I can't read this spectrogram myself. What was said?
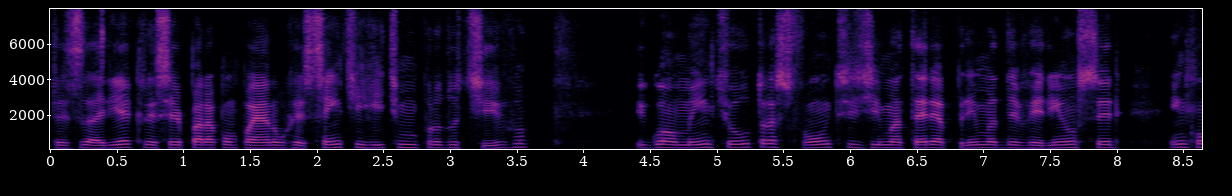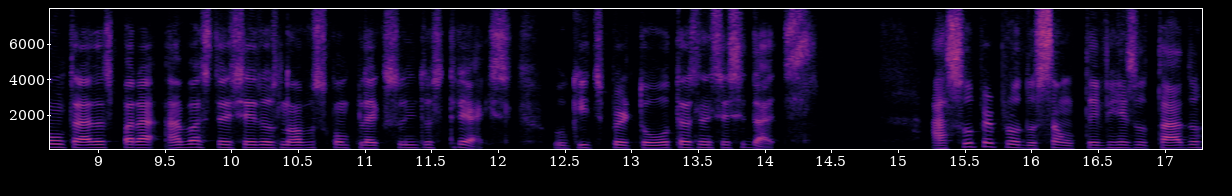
precisaria crescer para acompanhar o recente ritmo produtivo. Igualmente, outras fontes de matéria-prima deveriam ser encontradas para abastecer os novos complexos industriais, o que despertou outras necessidades. A superprodução teve resultado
